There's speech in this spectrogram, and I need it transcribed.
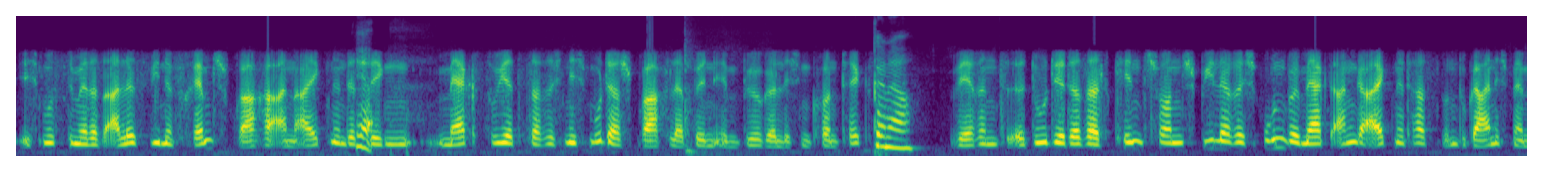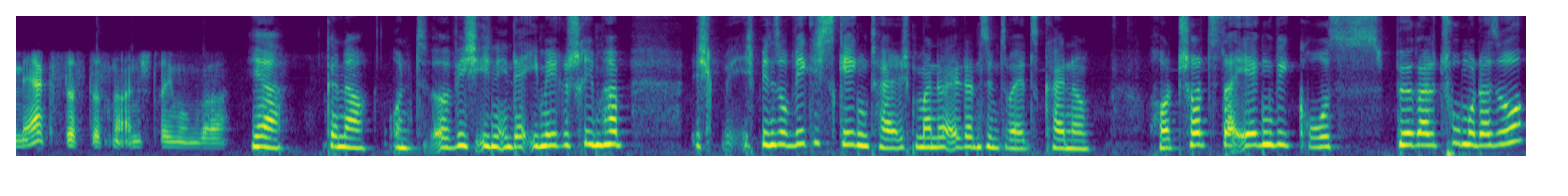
ich musste mir das alles wie eine Fremdsprache aneignen, deswegen merkst du jetzt, dass ich nicht Muttersprachler bin im bürgerlichen Kontext, genau. Während äh, du dir das als Kind schon spielerisch unbemerkt angeeignet hast und du gar nicht mehr merkst, dass das eine Anstrengung war. Ja, genau. Und äh, wie ich Ihnen in der E-Mail geschrieben habe, ich, ich bin so wirklich das Gegenteil. Ich, meine Eltern sind zwar jetzt keine Hotshots da irgendwie, großes Bürgertum oder so,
